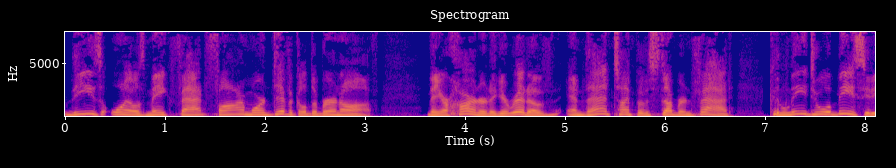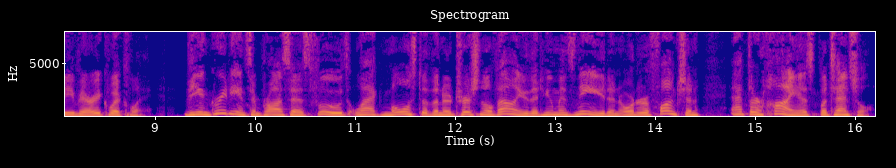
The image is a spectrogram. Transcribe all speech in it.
These oils make fat far more difficult to burn off. They are harder to get rid of, and that type of stubborn fat can lead to obesity very quickly. The ingredients in processed foods lack most of the nutritional value that humans need in order to function at their highest potential.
